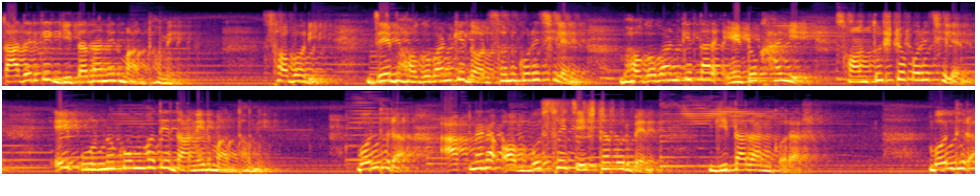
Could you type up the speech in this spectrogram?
তাদেরকে গীতা দানের মাধ্যমে সবরই। যে ভগবানকে দর্শন করেছিলেন, ভগবানকে তার এঁটো খাইয়ে সন্তুষ্ট করেছিলেন এই পূর্ণকুম্ভতে দানের মাধ্যমে। বন্ধুরা, আপনারা অবশ্যই চেষ্টা করবেন গীতা দান করার। বন্ধুরা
